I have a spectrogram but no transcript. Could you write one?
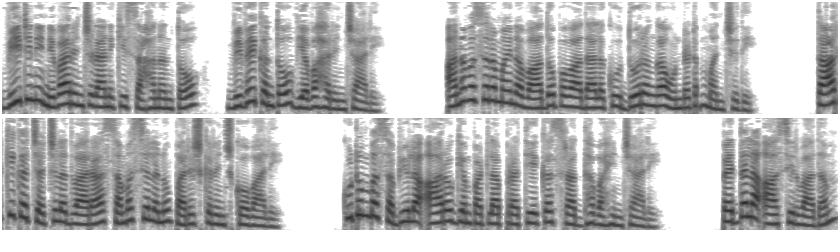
వీటిని నివారించడానికి సహనంతో వివేకంతో వ్యవహరించాలి. అనవసరమైన వాదోపవాదాలకు దూరంగా ఉండటం మంచిది. తార్కిక చర్చల ద్వారా సమస్యలను పరిష్కరించుకోవాలి. కుటుంబ సభ్యుల ఆరోగ్యం పట్ల ప్రత్యేక శ్రద్ధ వహించాలి. పెద్దల ఆశీర్వాదం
